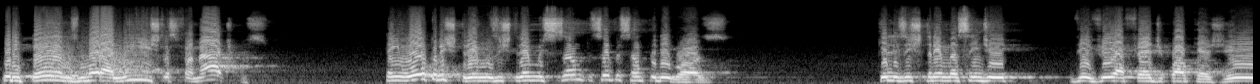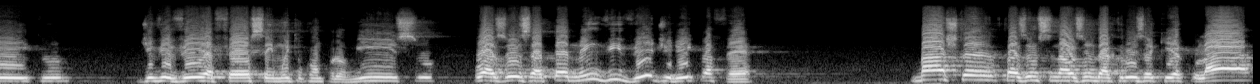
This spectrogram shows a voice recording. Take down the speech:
puritanos, moralistas, fanáticos. Tem outro extremo, os extremos sempre são perigosos. Aqueles extremos assim de viver a fé de qualquer jeito, de viver a fé sem muito compromisso, ou às vezes até nem viver direito a fé. Basta fazer um sinalzinho da cruz aqui e acolá,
